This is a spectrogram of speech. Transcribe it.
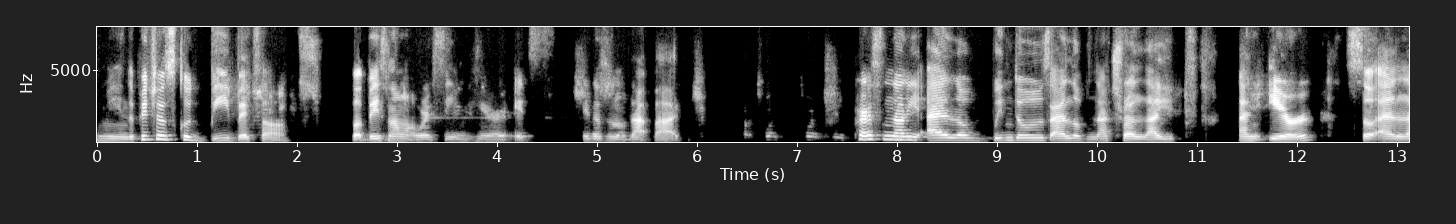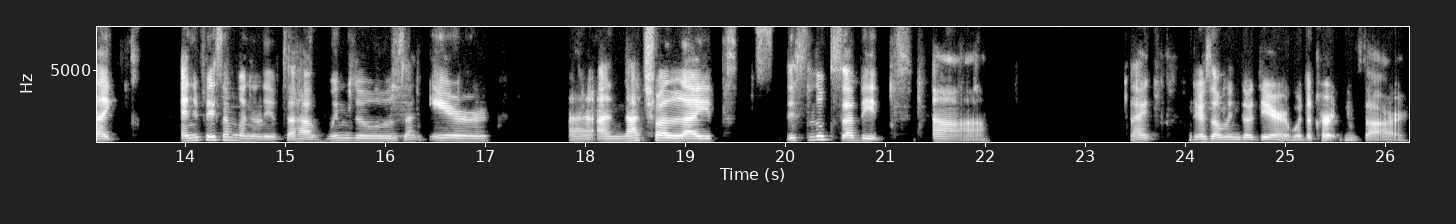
I mean, the pictures could be better, but based on what we're seeing here, it's it doesn't look that bad. Personally, I love windows. I love natural light and air. So I like any place I'm gonna live to have windows and air uh, and natural light. This looks a bit uh like there's a window there where the curtains are.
